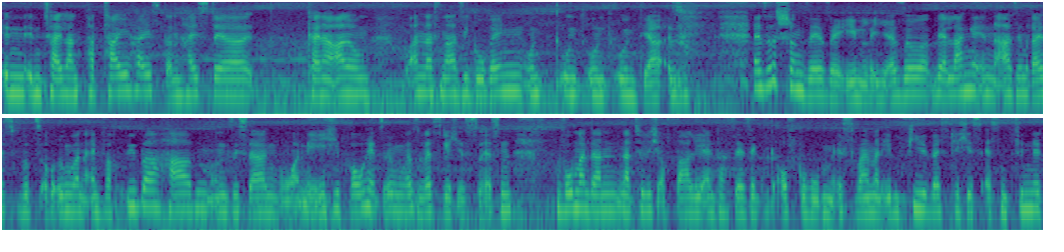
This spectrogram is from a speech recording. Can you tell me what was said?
in, in Thailand Pad Thai heißt, dann heißt der, keine Ahnung, woanders Nasi Goreng und, und, und, und, ja. Also es ist schon sehr, sehr ähnlich. Also wer lange in Asien reist, wird es auch irgendwann einfach überhaben und sich sagen, oh nee, ich brauche jetzt irgendwas Westliches zu essen, wo man dann natürlich auf Bali einfach sehr, sehr gut aufgehoben ist, weil man eben viel westliches Essen findet,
